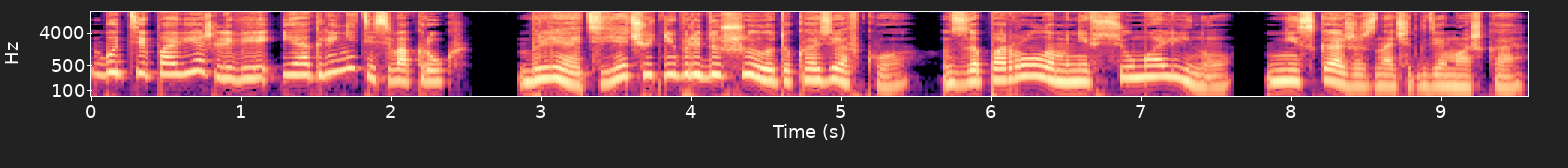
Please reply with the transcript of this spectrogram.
Будьте повежливее и оглянитесь вокруг». Блять, я чуть не придушил эту козявку. Запорола мне всю малину. «Не скажешь, значит, где Машка?»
